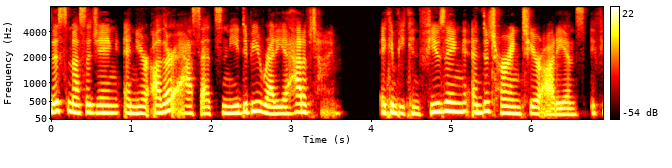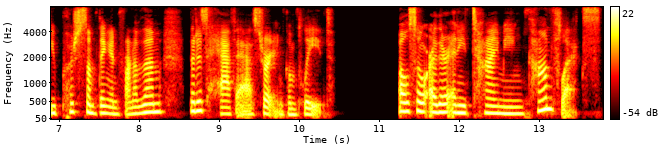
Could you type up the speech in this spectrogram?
this messaging, and your other assets need to be ready ahead of time. It can be confusing and deterring to your audience if you push something in front of them that is half assed or incomplete. Also, are there any timing conflicts?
